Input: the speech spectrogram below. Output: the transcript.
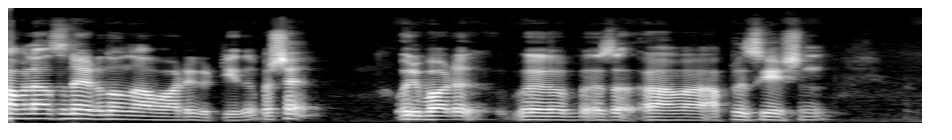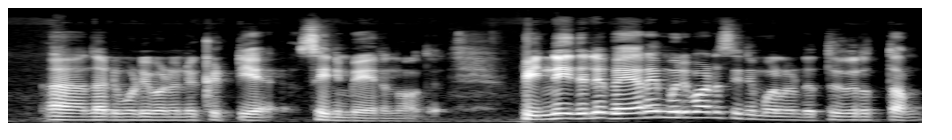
കമൽഹാസനായിരുന്നു അന്ന് അവാർഡ് കിട്ടിയത്. പക്ഷേ ഒരുപാട് അപ്രിസിയേഷൻ നെടുമുടി വേണുവിന് കിട്ടിയ സിനിമയായിരുന്നു അത്. പിന്നെ ഇതിൽ വേറെയും ഒരുപാട് സിനിമകളുണ്ട്. തീർത്ഥം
